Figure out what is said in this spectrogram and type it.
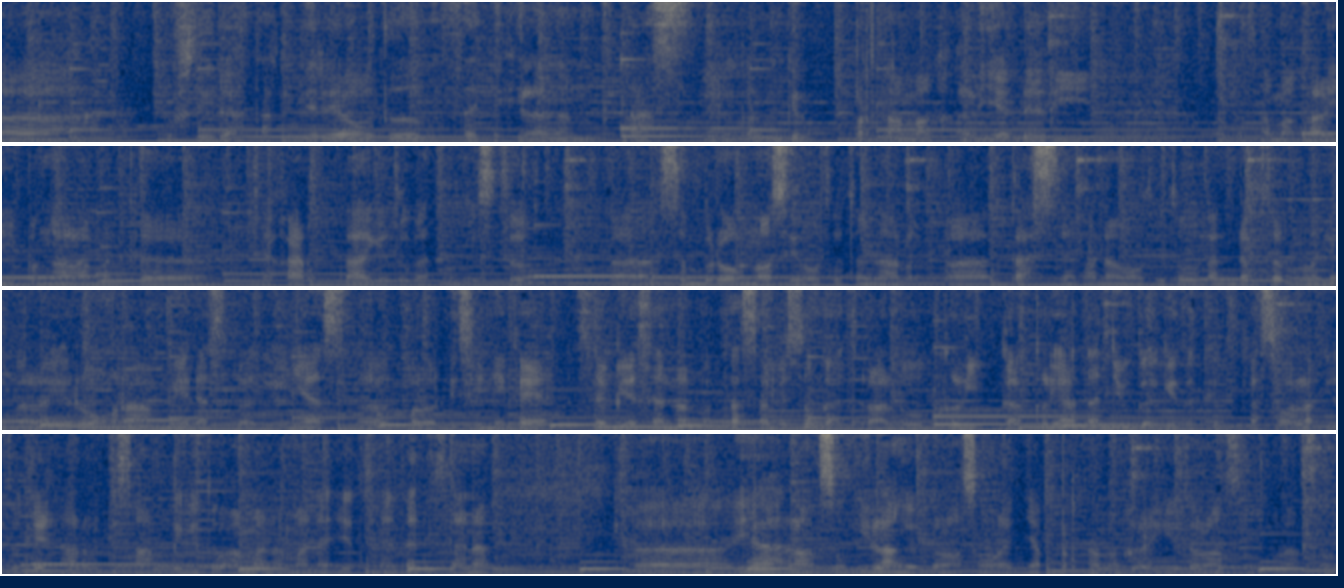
uh, sudah takdirnya waktu itu saya kehilangan tas gitu kan. Mungkin pertama kali ya dari pertama kali pengalaman ke Jakarta gitu kan. Habis itu uh, sembrono sih waktu itu naruh uh, tasnya. Karena waktu itu kan daftar ulang di Balairung rame dan sebagainya. Uh, kalau di sini kayak saya biasa naruh tas habis itu nggak terlalu keli gak kelihatan juga gitu ketika sholat gitu. Kayak naruh di samping itu aman-aman aja. Ternyata di sana uh, ya langsung hilang gitu. Langsung lenyap pertama kali gitu langsung langsung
